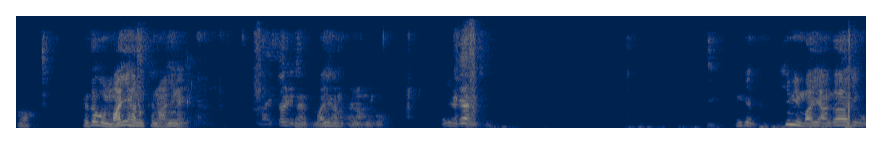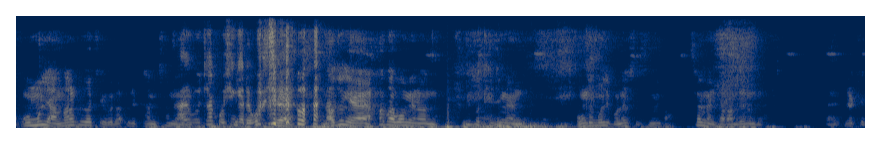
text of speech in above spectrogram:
어, 대답을 많이 하는 편은 아니네. 많이 떨리지. 네, 많이 하는 편은 아니고. 이렇게 야. 하고 있습니다. 이게 힘이 많이 안 가가지고 공 멀리 안 나갈 것 그래? 이렇게 하면 처음에. 아이고 자꾸 신경을 오지. 네, 나중에 하다 보면은 익숙해지면 공도 멀리 보낼 수 있습니다. 처음엔 잘 안 되는데. 네, 이렇게.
